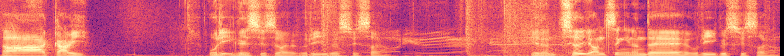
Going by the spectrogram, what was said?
아, 까비. 우리 이길 수 있어요. 우리 이길 수 있어요. 얘는 7연승이는데 우리 이길 수 있어요.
